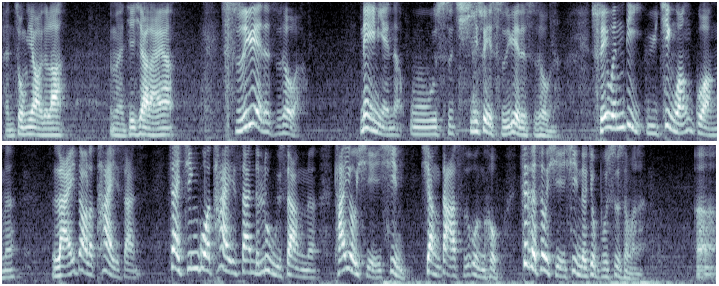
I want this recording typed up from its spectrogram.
很重要的啦。那么接下来啊，十月的时候啊，那一年呢，五十七岁十月的时候呢，隋文帝与晋王广呢，来到了泰山，在经过泰山的路上呢，他又写信向大师问候。这个时候写信的就不是什么了，呃，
